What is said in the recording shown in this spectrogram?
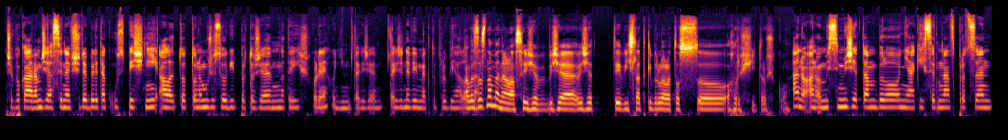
předpokládám, že asi ne všude byli tak úspěšní, ale to, to nemůžu soudit, protože na té školy nechodím, takže, takže nevím, jak to probíhalo. Ale zaznamenala si, že, že, že ty výsledky byly letos uh, horší trošku. Ano, ano, myslím, že tam bylo nějakých 17%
